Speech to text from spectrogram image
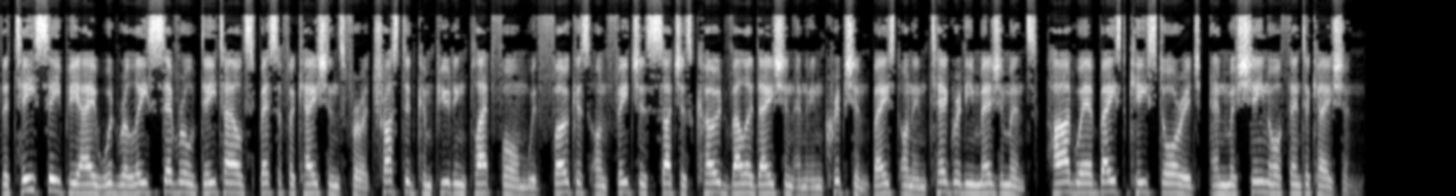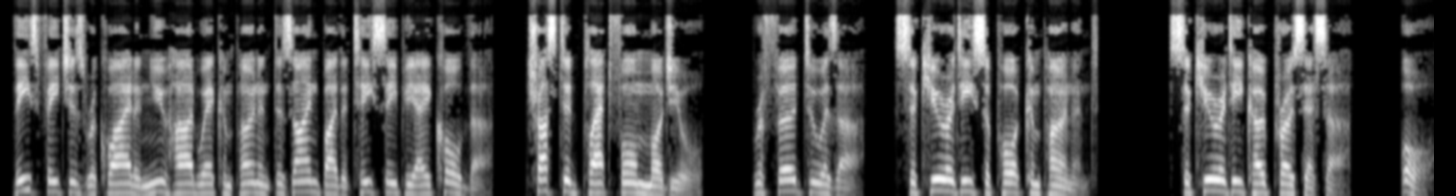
The TCPA would release several detailed specifications for a trusted computing platform with focus on features such as code validation and encryption based on integrity measurements, hardware-based key storage, and machine authentication. These features required a new hardware component designed by the TCPA called the Trusted Platform Module, referred to as a Security Support Component, Security Coprocessor, or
